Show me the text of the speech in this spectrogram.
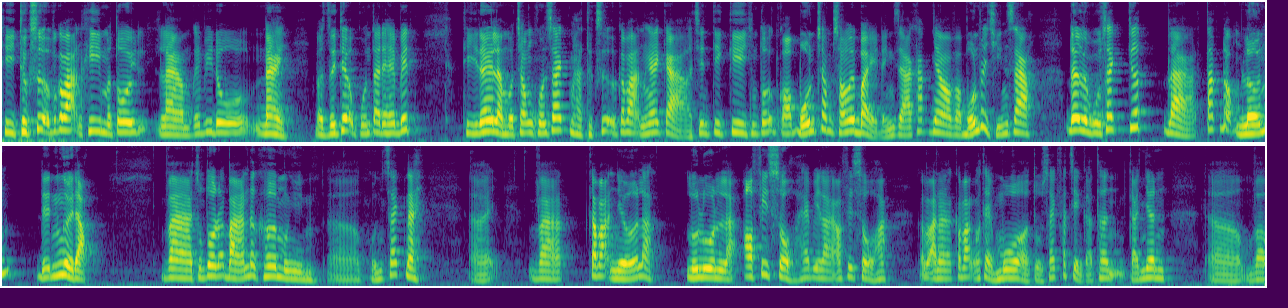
thì thực sự với các bạn khi mà tôi làm cái video này và giới thiệu cuốn Tidy Habit thì đây là một trong cuốn sách mà thực sự các bạn ngay cả ở trên Tiki chúng tôi cũng có 467 đánh giá khác nhau và 4,9 sao. Đây là một cuốn sách rất là tác động lớn đến người đọc. Và chúng tôi đã bán được hơn 1.000 uh, ờ, cuốn sách này. Đấy. Và các bạn nhớ là luôn luôn là official, Happy Life official ha. Các bạn các bạn có thể mua ở tủ sách phát triển cá thân cá nhân uh, và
